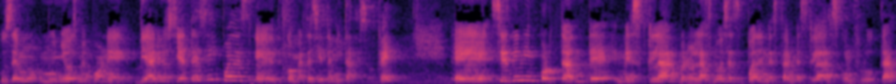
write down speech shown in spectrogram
José Muñoz me pone diario 7, sí, puedes eh, comerte 7 mitades, ¿ok? Eh, sí es bien importante mezclar, bueno, las nueces pueden estar mezcladas con fruta.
